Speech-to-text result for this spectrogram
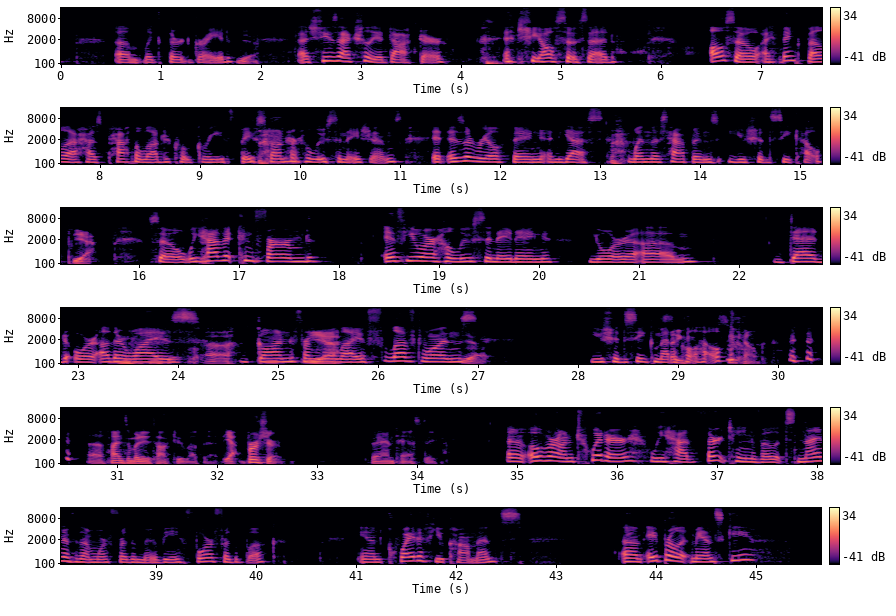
um, like third grade. Yeah. Uh, she's actually a doctor. And she also said, also, I think Bella has pathological grief based on her hallucinations. It is a real thing. And yes, when this happens, you should seek help. Yeah. So we have it confirmed. If you are hallucinating your um, dead or otherwise gone from Uh, yeah. your life loved ones, you should seek medical Seek- help. Seek help. uh, find somebody to talk to about that. Yeah, for sure. Fantastic. Uh, over on Twitter, we had 13 votes. Nine of them were for the movie, four for the book, and quite a few comments. Um, April Atmansky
